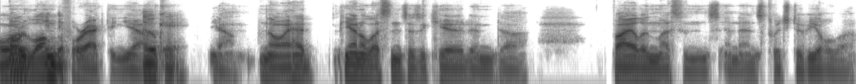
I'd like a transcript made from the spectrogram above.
oh, in long before acting. Yeah. Okay. Yeah. No, I had piano lessons as a kid and uh, violin lessons and then switched to viola.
